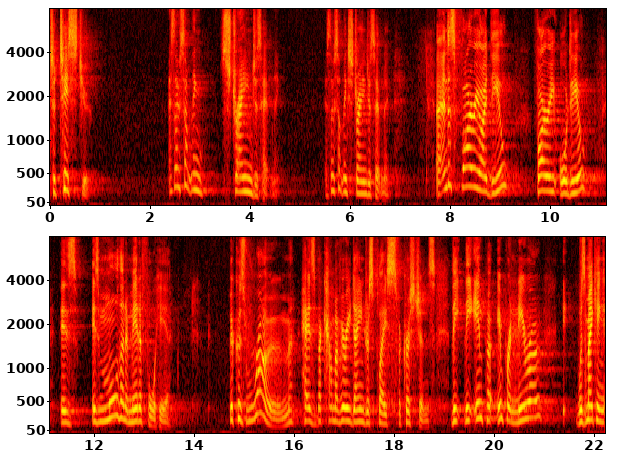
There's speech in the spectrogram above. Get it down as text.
to test you. As though something strange is happening as though something strange is happening. And this fiery ideal, fiery ordeal, is, is more than a metaphor here. Because Rome has become a very dangerous place for Christians. The, the Emperor, Emperor Nero was making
